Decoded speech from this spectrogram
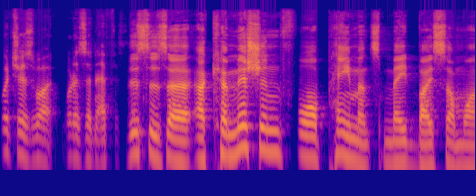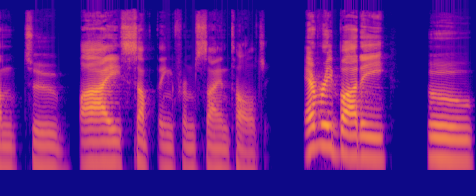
Which is what? What is an FSM? This is a, a commission for payments made by someone to buy something from Scientology. Everybody who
